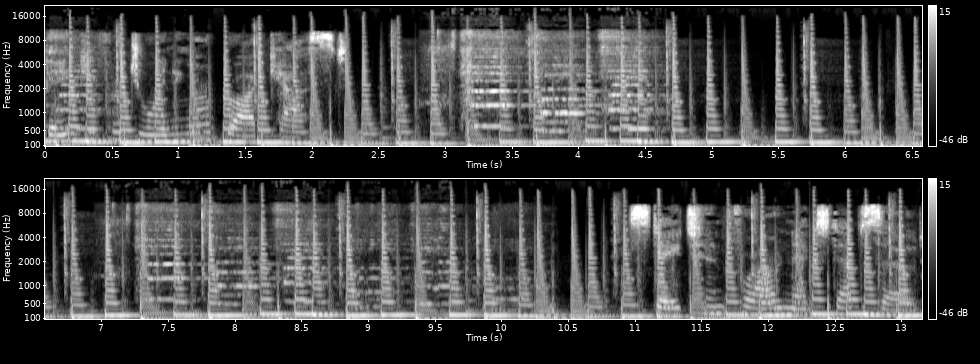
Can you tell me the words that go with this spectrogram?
Thank you for joining our broadcast. Stay tuned for our next episode.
